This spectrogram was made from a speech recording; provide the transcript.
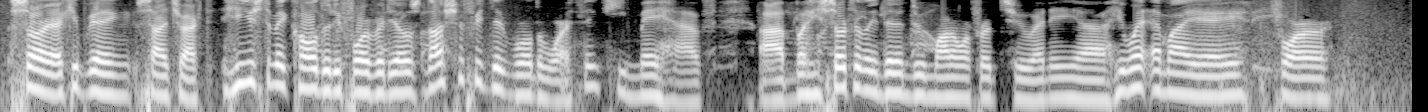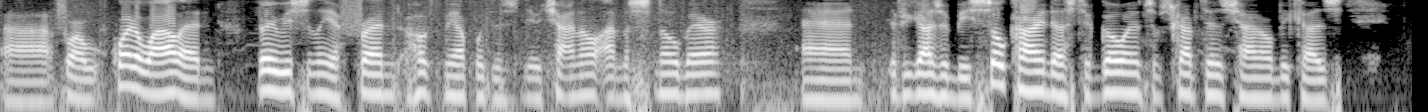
Sorry, I keep getting sidetracked. He used to make Call of Duty 4 videos. Not sure if he did World of War. I think he may have, uh, but he certainly didn't do Modern Warfare 2. And he uh, he went MIA for uh, for quite a while and very recently a friend hooked me up with this new channel. ImaSnowbear and if you guys would be so kind as to go and subscribe to his channel because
